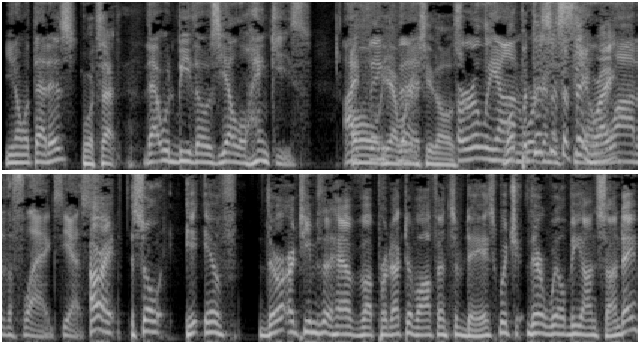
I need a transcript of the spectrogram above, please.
You know what that is? What's that? That would be those yellow hankies. I oh, think yeah, we're going to see those early on. Well, but we're this is the see thing, a lot of the flags. Yes. All right. So if there are teams that have uh, productive offensive days, which there will be on Sunday,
